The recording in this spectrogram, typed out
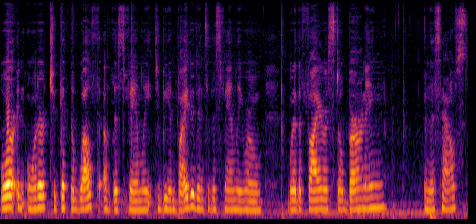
or in order to get the wealth of this family, to be invited into this family room where the fire is still burning in this house,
